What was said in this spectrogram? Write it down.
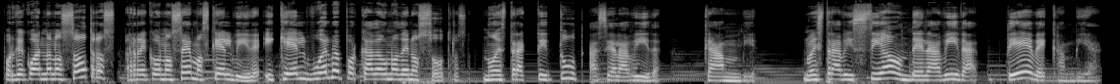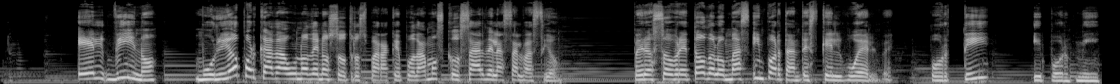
Porque cuando nosotros reconocemos que Él vive y que Él vuelve por cada uno de nosotros, nuestra actitud hacia la vida cambia. Nuestra visión de la vida debe cambiar. Él vino, murió por cada uno de nosotros para que podamos gozar de la salvación. Pero sobre todo lo más importante es que Él vuelve por ti y por mí.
